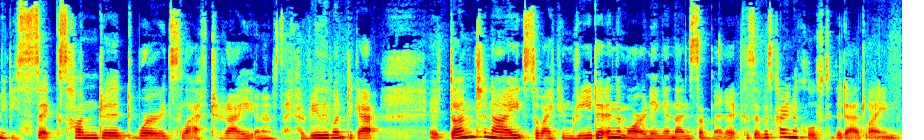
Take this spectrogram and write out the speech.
maybe 600 words left to write and I was like, I really want to get it done tonight so I can read it in the morning and then submit it because it was kind of close to the deadline.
